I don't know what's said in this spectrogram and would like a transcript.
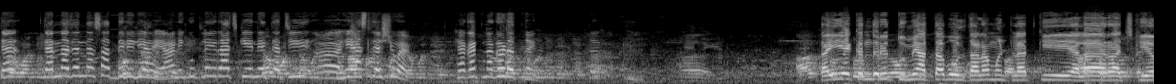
त्या- त्यांना त्यांना साथ दिलेली आहे आणि कुठल्याही राजकीय नेत्याची हे असल्याशिवाय ह्या घटना घडत नाहीत. तर ताई एकंदरीत तुम्ही आता बोलताना म्हटलात की याला राजकीय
